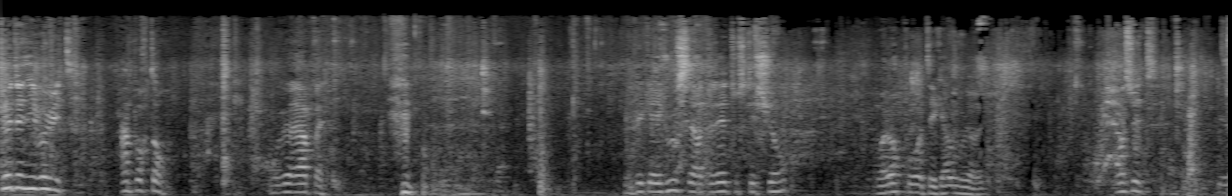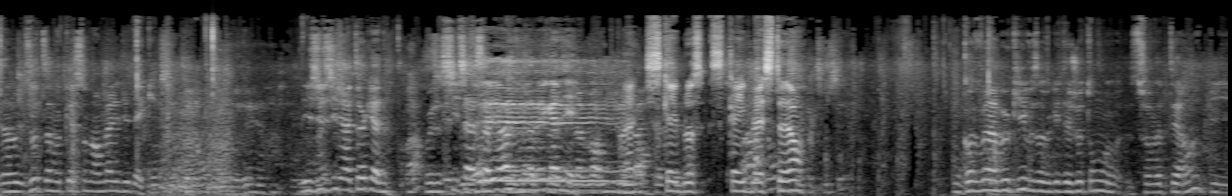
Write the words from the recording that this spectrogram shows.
que de niveau 8. Important. On verra après. Les kaiju, c'est à tout ce qui est chiant. Ou alors pour OTK, vous verrez. Ensuite, les autres invocations normales du deck. Les usines à token. Vous, si ça, ça va, vous avez gagné. Ouais, Sky, Blas- Sky Blaster. Donc quand vous l'invoquez, vous invoquez des jetons sur votre terrain, puis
